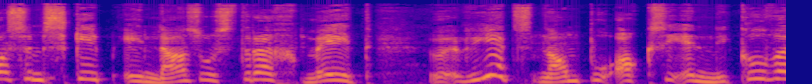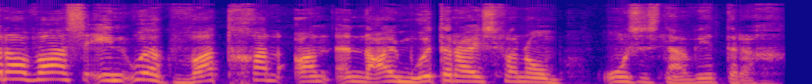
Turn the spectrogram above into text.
asem skep en dan ons terug met reeds Nampo aksie in Nikkel wat daar was en ook wat gaan aan in daai motorhuis van hom. Ons is nou weer terug.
